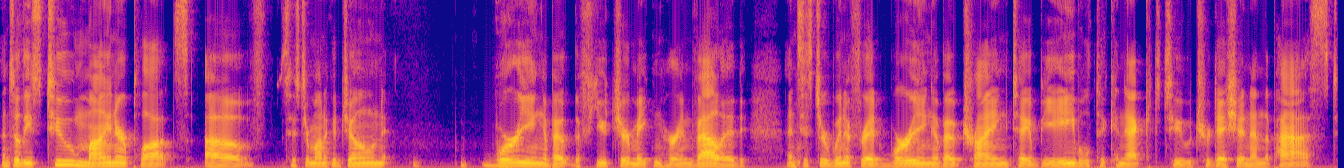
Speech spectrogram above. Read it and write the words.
And so these two minor plots of Sister Monica Joan worrying about the future making her invalid and Sister Winifred worrying about trying to be able to connect to tradition and the past.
